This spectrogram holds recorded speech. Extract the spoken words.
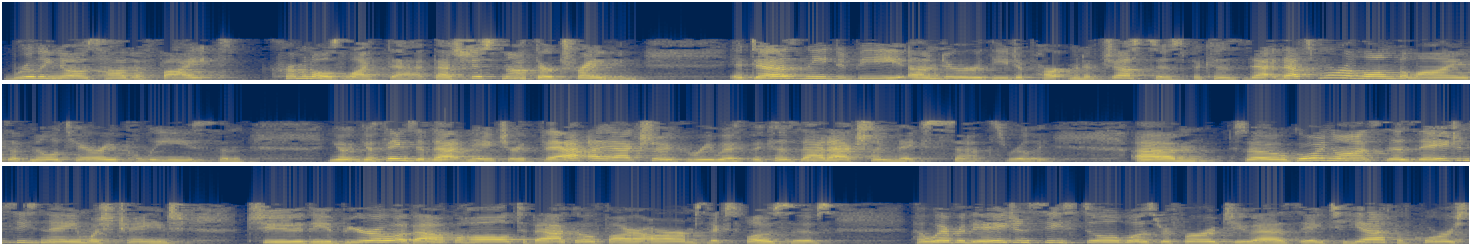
really knows how to fight criminals like that. That's just not their training. It does need to be under the Department of Justice because that that's more along the lines of military, police, and you know, you know things of that nature. That I actually agree with because that actually makes sense, really. Um, so going on, it says the agency's name was changed to the Bureau of Alcohol, Tobacco, Firearms, and Explosives. However, the agency still was referred to as the ATF, of course,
